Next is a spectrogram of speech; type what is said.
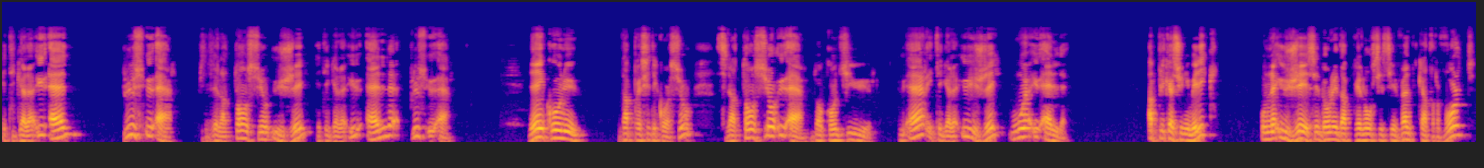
est égal à UL plus UR. C'est-à-dire la tension UG est égale à UL plus UR. L'inconnu, d'après cette équation, c'est la tension UR. Donc on dit UR est égal à UG moins UL. Application numérique, on a UG, c'est donné d'après c'est 24 volts.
